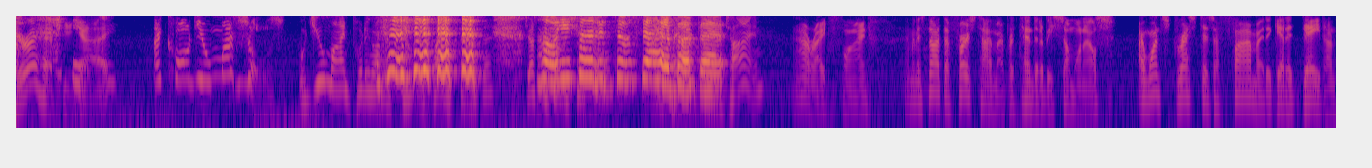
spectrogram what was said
you're a hefty guy. I called you Muscles. Would you mind putting on a suit and playing Santa? Just Oh, until he sounded so sad pay you about that. time. All right, fine. I mean, it's not the first time I pretended to be someone else. I once dressed as a farmer to get a date on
